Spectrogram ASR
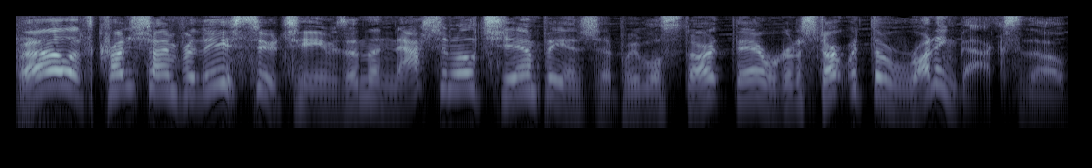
Well, it's crunch time for these two teams in the national championship. We will start there. We're going to start with the running backs, though.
